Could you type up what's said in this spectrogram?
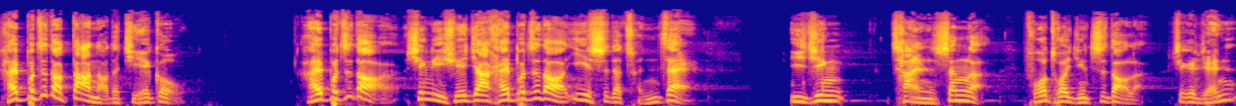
还不知道大脑的结构，还不知道心理学家还不知道意识的存在，已经产生了。佛陀已经知道了这个人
